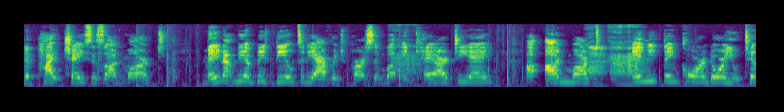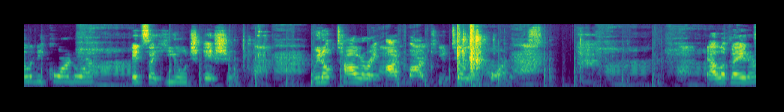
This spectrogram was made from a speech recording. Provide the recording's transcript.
The pipe chase is unmarked. May not be a big deal to the average person, but in KRTA, uh, unmarked anything corridor, utility corridor, it's a huge issue. We don't tolerate unmarked utility corridors. Elevator.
